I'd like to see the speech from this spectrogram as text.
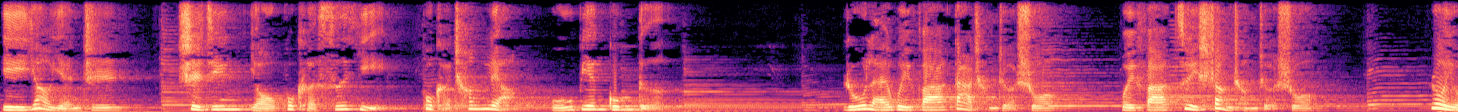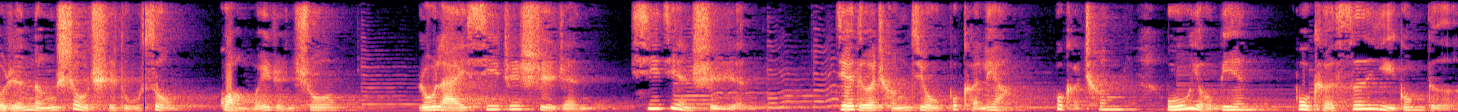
以要言之，是经有不可思议、不可称量。无边功德，如来未发大成者说，未发最上乘者说。若有人能受持读诵，广为人说，如来悉知是人，悉见是人，皆得成就不可量、不可称、无有边、不可思议功德。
